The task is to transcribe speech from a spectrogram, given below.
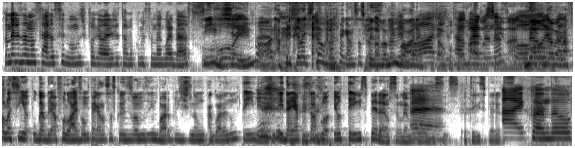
Quando eles anunciaram o segundo, tipo, a galera já tava começando a guardar as Sim, coisas. Sim, já ia embora. A Priscila disse, não, vamos pegar nossas já coisas, vamos embora. embora. Já tava guardando assim, as coisas. Não, não, ela falou assim, o Gabriel falou, ai, vamos pegar nossas coisas e vamos embora, porque a gente não, agora não tem mesmo. e daí a Priscila falou, eu tenho esperança. Eu lembro é. que ela é. disse isso. Eu tenho esperança. Ai, quando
